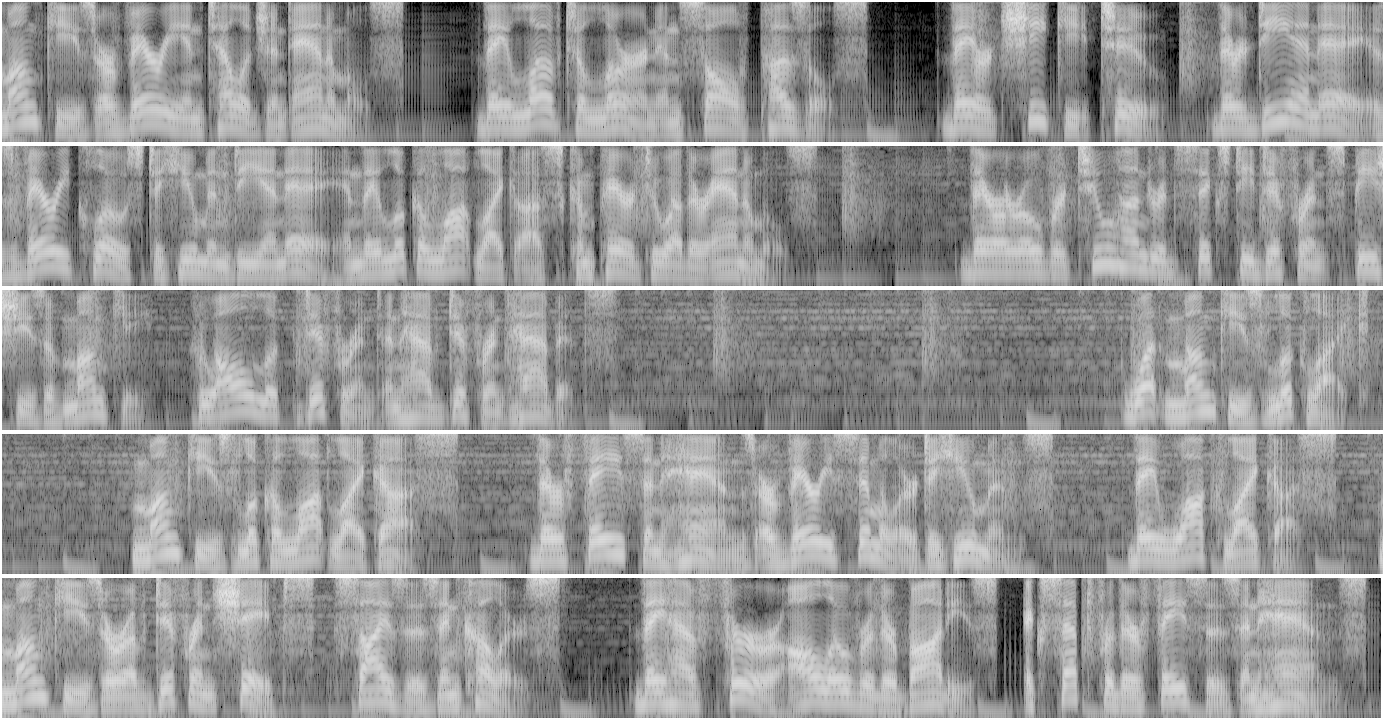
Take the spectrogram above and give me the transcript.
Monkeys are very intelligent animals. They love to learn and solve puzzles. They are cheeky too. Their DNA is very close to human DNA and they look a lot like us compared to other animals. There are over 260 different species of monkey, who all look different and have different habits. What monkeys look like? Monkeys look a lot like us. Their face and hands are very similar to humans. They walk like us. Monkeys are of different shapes, sizes and colors. They have fur all over their bodies, except for their faces and hands.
